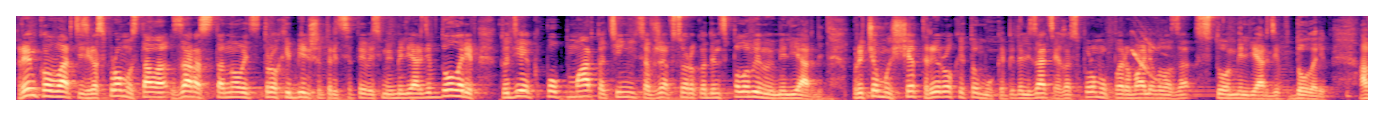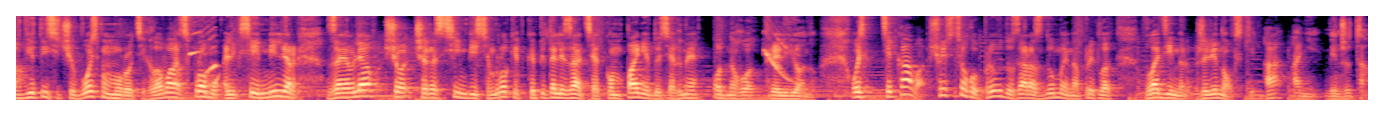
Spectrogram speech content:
Ринкова вартість Газпрому стала зараз становить трохи більше 38 мільярдів доларів, тоді як Попмарт оцінюється вже в 41,5 мільярди. Причому ще три роки тому капіталізація Газпрому перевалювала за 100 мільярдів доларів. А в 2008 році глава Газпрому Олексій Міллер заявляв, що через 7-8 років капіталізація компанії досягне 1 трильйону. Ось цікаво, що з цього приводу зараз думає, наприклад, Владимир Жириновський. А, а ні, він же там.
